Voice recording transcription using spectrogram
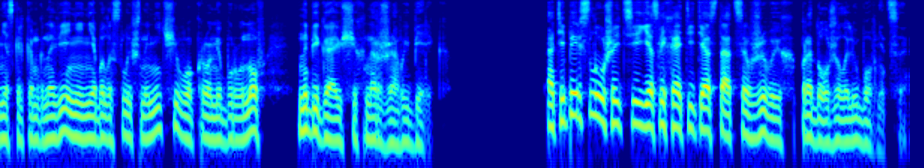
Несколько мгновений не было слышно ничего, кроме бурунов, набегающих на ржавый берег. «А теперь слушайте, если хотите остаться в живых», — продолжила любовница.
